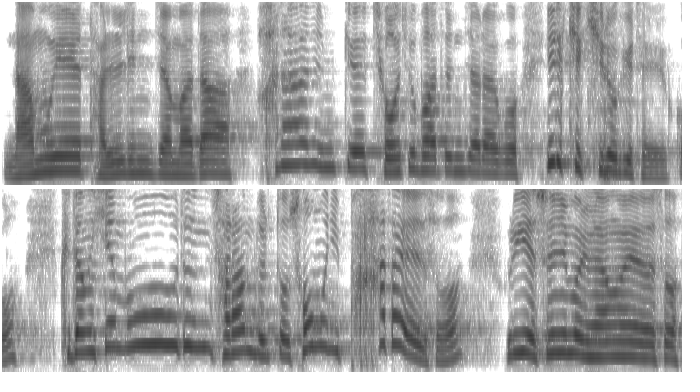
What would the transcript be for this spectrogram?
나무에 달린 자마다 하나님께 저주받은 자라고 이렇게 기록이 되어 있고 그 당시에 모든 사람들도 소문이 파다해서 우리 예수님을 향하여서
